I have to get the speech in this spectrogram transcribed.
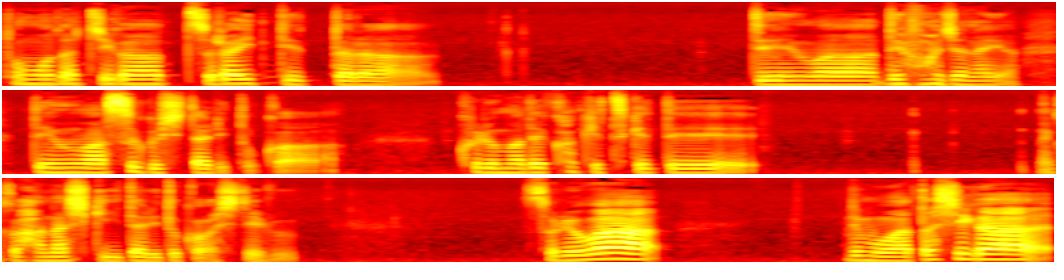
友達が辛いって言ったら、電話、電話じゃないや、電話すぐしたりとか、車で駆けつけて、なんか話聞いたりとかはしてる。それは、でも私が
